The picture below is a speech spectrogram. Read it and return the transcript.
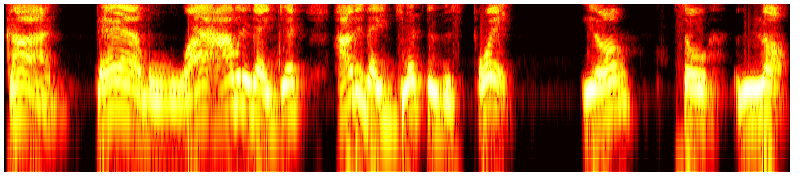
God damn, why, how did I get, how did I get to this point? You know? So luck,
